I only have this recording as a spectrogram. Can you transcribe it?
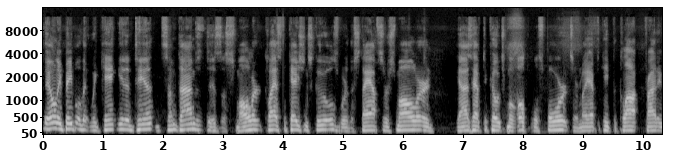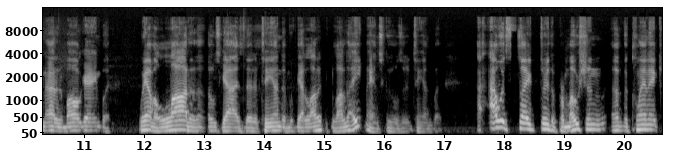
the only people that we can't get attend sometimes is the smaller classification schools where the staffs are smaller and guys have to coach multiple sports or may have to keep the clock Friday night at a ball game. But we have a lot of those guys that attend, and we've got a lot of a lot of the eight man schools that attend. But I, I would say through the promotion of the clinic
